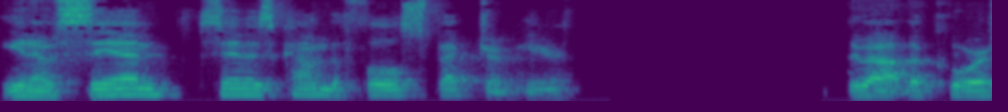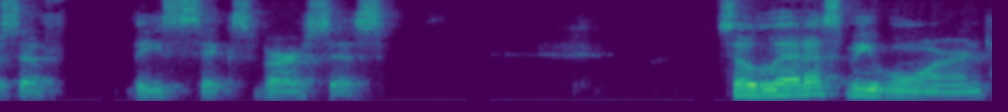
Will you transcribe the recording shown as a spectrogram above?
you know, sin, sin has come the full spectrum here throughout the course of these six verses. So let us be warned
